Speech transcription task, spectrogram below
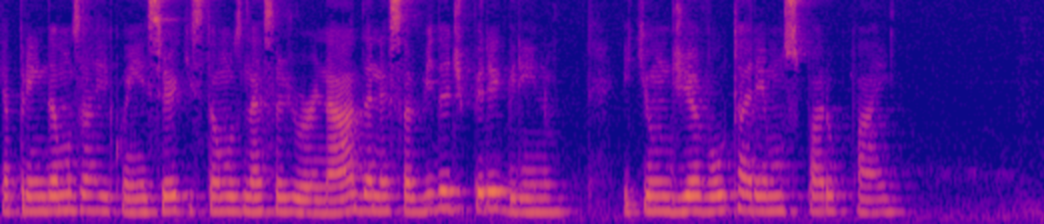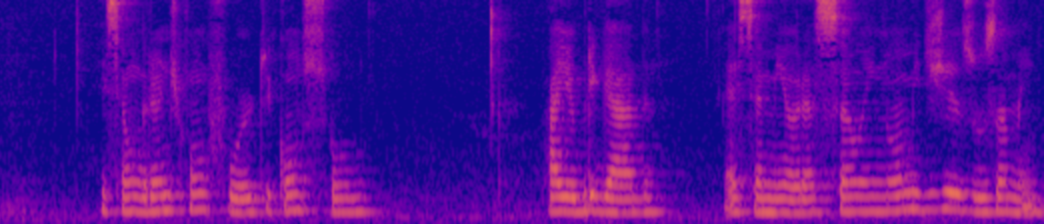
que aprendamos a reconhecer que estamos nessa jornada, nessa vida de peregrino e que um dia voltaremos para o Pai. Esse é um grande conforto e consolo. Pai, obrigada. Essa é a minha oração em nome de Jesus. Amém.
